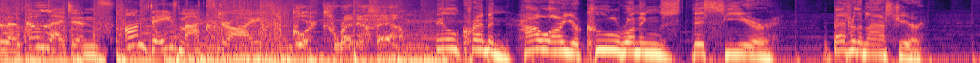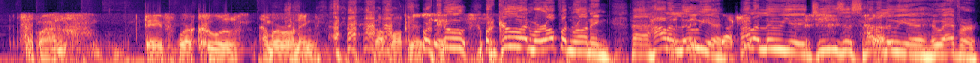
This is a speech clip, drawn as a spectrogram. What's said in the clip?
Local legends on Dave Max Drive. Cork's Red FM. Bill Cremin, how are your cool runnings this year? Better than last year? Well, Dave, we're cool and we're running. what more can I We're say? cool, we're cool and we're up and running. Uh, hallelujah, Exactly. hallelujah, Jesus, hallelujah, whoever.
